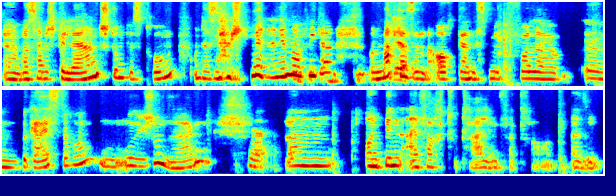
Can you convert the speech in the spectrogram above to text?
was habe ich gelernt? Stumpf ist Trumpf. Und das sage ich mir dann immer wieder und mache ja. das dann auch ganz mit voller ähm, Begeisterung, muss ich schon sagen. Ja. Ähm, und bin einfach total im Vertrauen. Also ich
